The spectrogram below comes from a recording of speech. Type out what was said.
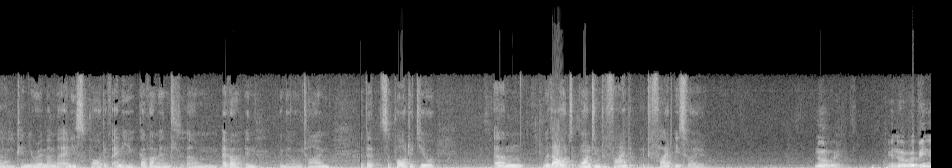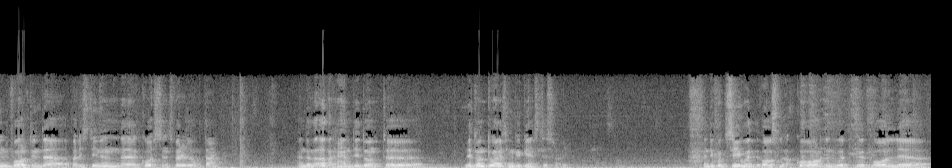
Um, can you remember any support of any government um, ever in, in the whole time that supported you um, without wanting to find to fight Israel? Norway. In Norway, been involved in the Palestinian uh, cause since very long time. And on the other hand, they don't uh, they don't do anything against Israel. And you could see with Oslo Accord and with with all uh,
